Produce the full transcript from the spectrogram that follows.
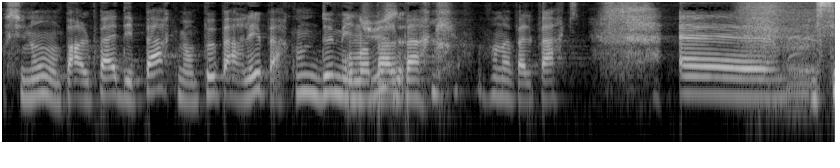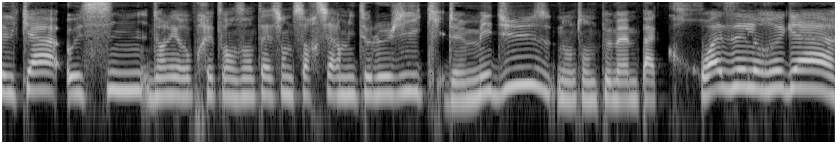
Sinon, on parle pas des parcs, mais on peut parler par contre de On méduses. en parle parc. on n'a pas le parc. Euh, c'est le cas aussi dans les représentations de sorcières mythologiques de Méduse, dont on ne peut même pas croiser le regard.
